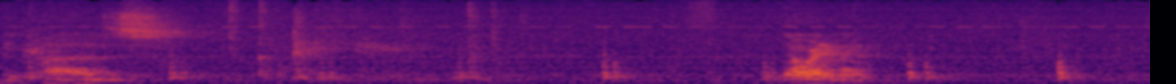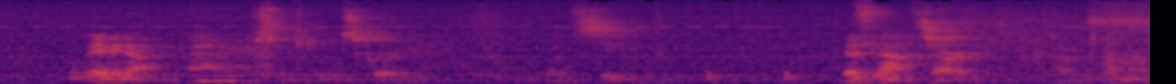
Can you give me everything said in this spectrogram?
Because, no, wait a minute. Maybe not. Let's see. It's not, sorry. I'm- wrong.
